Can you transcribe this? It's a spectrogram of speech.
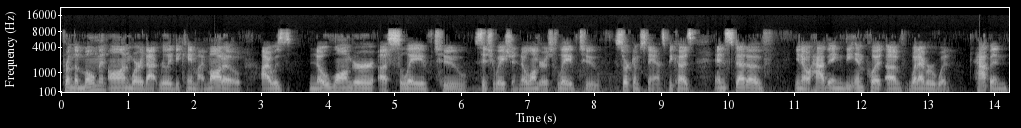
from the moment on where that really became my motto, I was no longer a slave to situation, no longer a slave to circumstance because instead of, you know, having the input of whatever would happen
